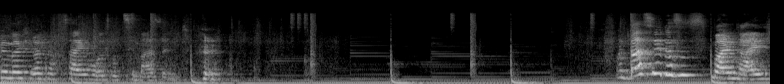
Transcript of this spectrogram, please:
Wir möchten euch noch zeigen, wo unsere Zimmer sind. Und das hier, das ist mein Reich.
